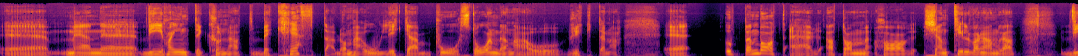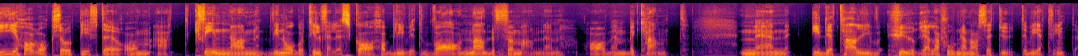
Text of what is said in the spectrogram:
Eh, men eh, vi har inte kunnat bekräfta de här olika påståendena och ryktena. Eh, uppenbart är att de har känt till varandra. Vi har också uppgifter om att kvinnan vid något tillfälle ska ha blivit varnad för mannen av en bekant. Men i detalj hur relationen har sett ut, det vet vi inte.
